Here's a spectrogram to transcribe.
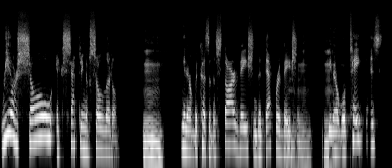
We are so accepting of so little. Mm. You know, because of the starvation, the deprivation. Mm-hmm. Mm-hmm. You know, we'll take this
